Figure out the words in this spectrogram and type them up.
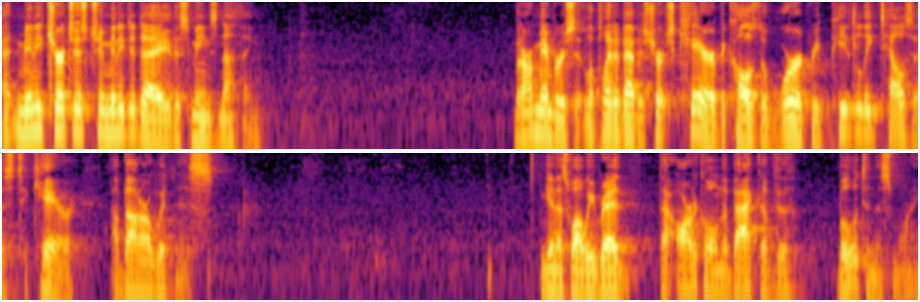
At many churches, too many today, this means nothing. But our members at La Plata Baptist Church care because the word repeatedly tells us to care about our witness. Again, that's why we read that article on the back of the bulletin this morning.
